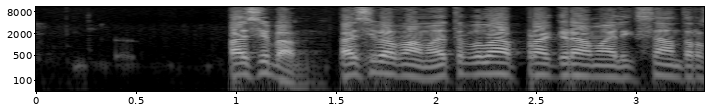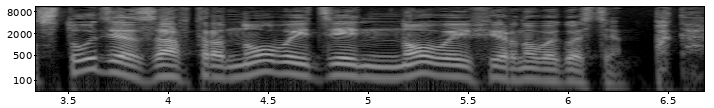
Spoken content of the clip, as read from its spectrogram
Спасибо. Спасибо вам. Это была программа «Александр Студия». Завтра новый день, новый эфир, новые гости. Пока.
